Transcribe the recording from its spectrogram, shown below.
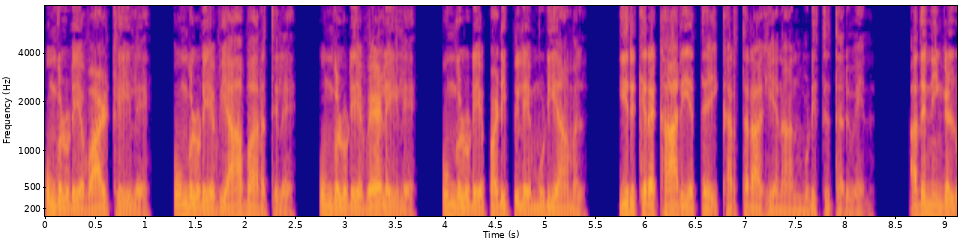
உங்களுடைய வாழ்க்கையிலே உங்களுடைய வியாபாரத்திலே உங்களுடைய வேலையிலே உங்களுடைய படிப்பிலே முடியாமல் இருக்கிற காரியத்தை கர்த்தராகிய நான் முடித்துத் தருவேன். அதை நீங்கள்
